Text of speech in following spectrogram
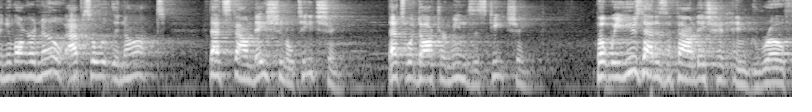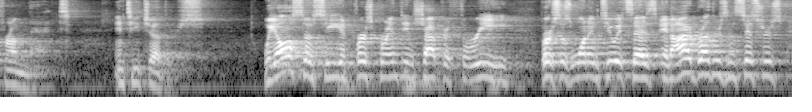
any longer? No, absolutely not. That's foundational teaching. That's what doctrine means is teaching. But we use that as a foundation and grow from that and teach others. We also see in 1 Corinthians chapter 3, verses 1 and 2, it says, And I, brothers and sisters,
